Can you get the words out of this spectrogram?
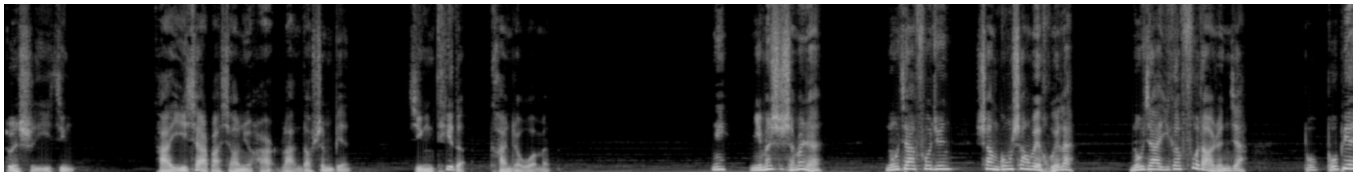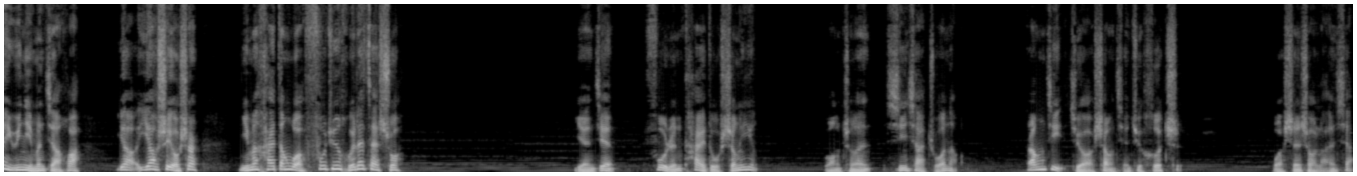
顿时一惊，他一下把小女孩揽到身边，警惕地看着我们。你你们是什么人？奴家夫君上宫尚未回来，奴家一个妇道人家，不不便与你们讲话。要要是有事儿，你们还等我夫君回来再说。眼见妇人态度生硬，王承恩心下着恼，当即就要上前去呵斥。我伸手拦下，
